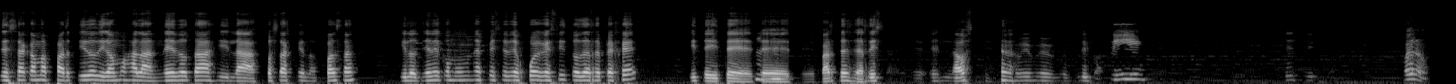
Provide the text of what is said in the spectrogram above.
le saca más partido, digamos, a las anécdotas y las cosas que nos pasan. Y lo tiene como una especie de jueguecito de RPG y te, y te, te- te partes de risa. Es- la hostia, a mí me, me flipa. Sí, Sí, sí. Bueno,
